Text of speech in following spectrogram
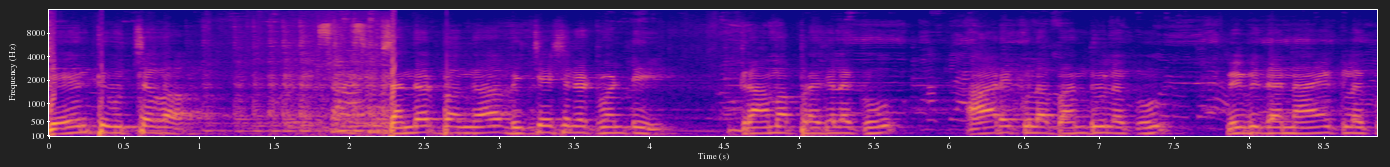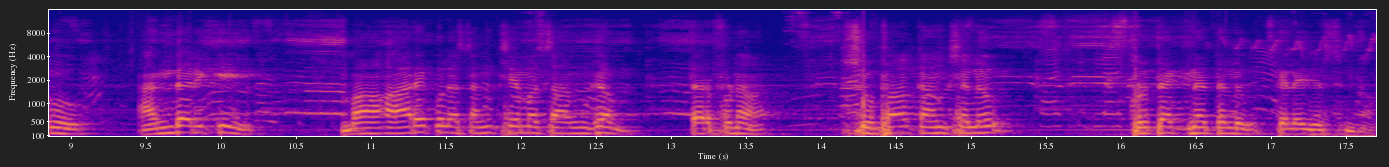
జయంతి ఉత్సవ సందర్భంగా విచ్చేసినటువంటి గ్రామ ప్రజలకు ఆరెకుల బంధువులకు వివిధ నాయకులకు అందరికీ మా ఆరెకుల సంక్షేమ సంఘం తరఫున శుభాకాంక్షలు కృతజ్ఞతలు తెలియజేస్తున్నాం.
